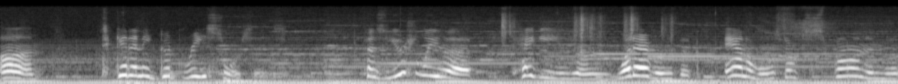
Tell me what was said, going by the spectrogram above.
um, to get any good resources. Because usually the piggies or whatever, the animals don't spawn in the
